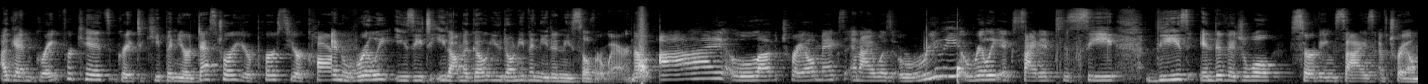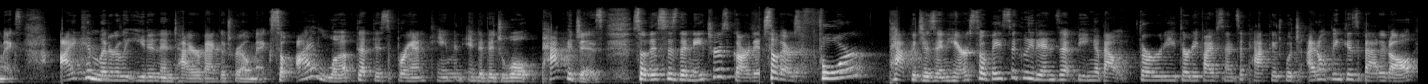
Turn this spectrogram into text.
Again, great for kids, great to keep in your desk drawer, your purse, your car, and really easy to eat on the go. You don't even need any silverware. Now, I love trail mix and I was really, really excited to see these individual serving size of trail mix. I can literally eat an entire bag of trail mix. So I love that this brand came in individual packages. So this is the Nature's Garden. So there's four packages in here. So basically it ends up being about 30, 35 cents a package, which I don't think is bad at all.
